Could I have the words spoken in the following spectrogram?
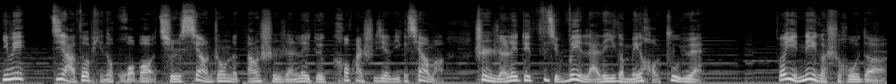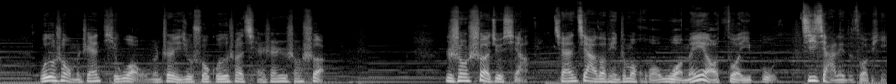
因为机甲作品的火爆，其实象征着当时人类对科幻世界的一个向往，甚至人类对自己未来的一个美好祝愿。所以那个时候的国度社，我们之前提过，我们这里就说国度社前身日升社。日升社就想，既然机甲作品这么火，我们也要做一部机甲类的作品。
